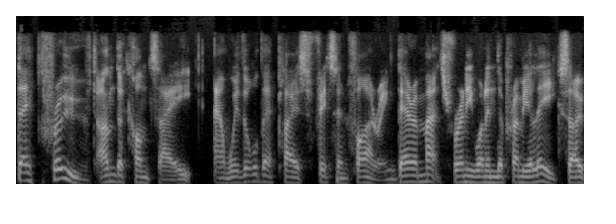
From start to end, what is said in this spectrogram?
they're proved under Conte and with all their players fit and firing, they're a match for anyone in the Premier League. So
